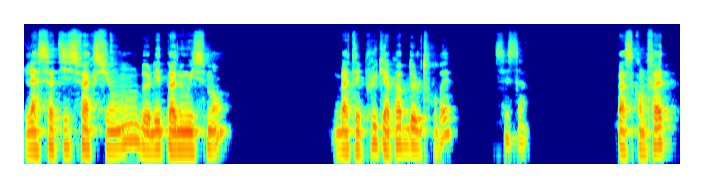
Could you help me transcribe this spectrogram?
la satisfaction, de l'épanouissement. Bah, t'es plus capable de le trouver. C'est ça. Parce qu'en fait,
